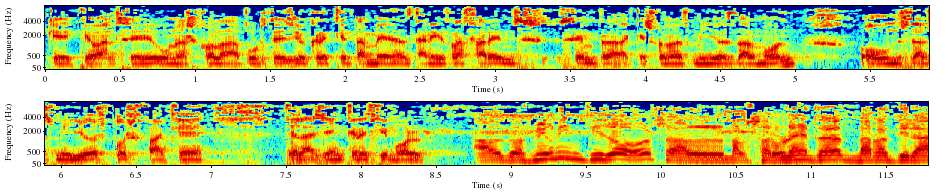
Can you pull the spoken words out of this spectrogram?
que, que van ser una escola de porters. Jo crec que també el tenir referents sempre que són els millors del món o uns dels millors pues, fa que, que la gent creixi molt. El 2022 el Barceloneta et va retirar,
